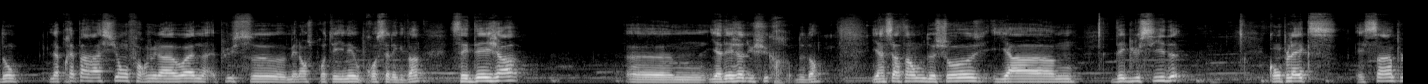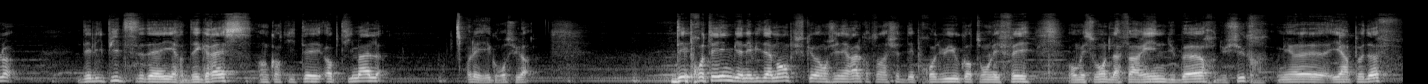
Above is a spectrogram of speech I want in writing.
Donc la préparation Formula One plus euh, mélange protéiné ou Pro Select 20, c'est déjà... euh, Il y a déjà du sucre dedans. Il y a un certain nombre de choses. Il y a euh, des glucides complexes et simples. Des lipides, c'est-à-dire des graisses en quantité optimale. Oh il est gros celui-là. Des protéines, bien évidemment, puisque en général, quand on achète des produits ou quand on les fait, on met souvent de la farine, du beurre, du sucre, euh, et un peu d'œuf.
